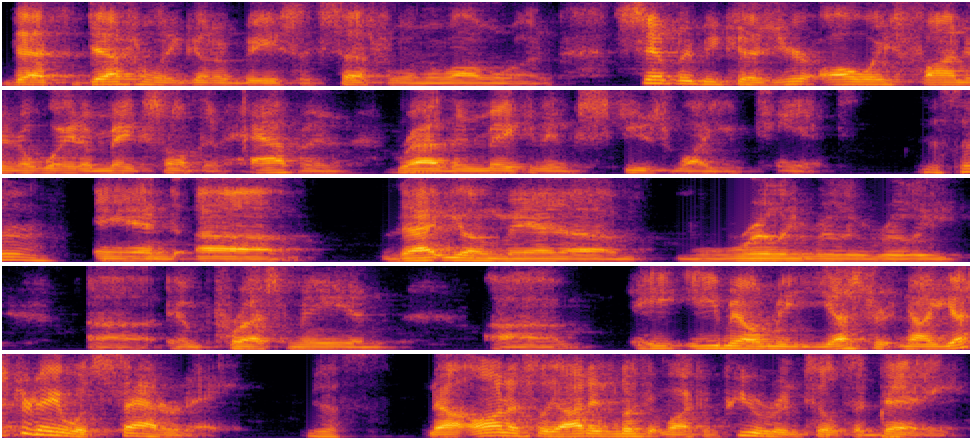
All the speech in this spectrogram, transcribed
that's definitely going to be successful in the long run, simply because you're always finding a way to make something happen rather than making an excuse why you can't." Yes, sir. and uh, that young man um, really, really, really uh, impressed me. And uh, he emailed me yesterday. Now, yesterday was Saturday. Yes. Now, honestly, I didn't look at my computer until today,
